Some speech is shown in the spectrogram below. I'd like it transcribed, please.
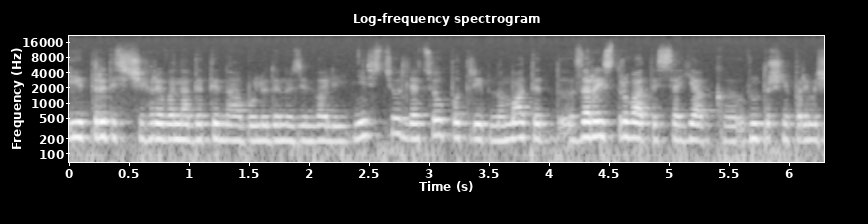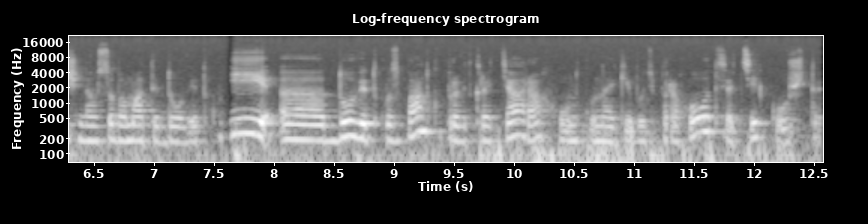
і 3 тисячі гривень на дитину або людину з інвалідністю. Для цього потрібно мати зареєструватися як внутрішньопереміщена особа, мати довідку і е, довідку з банку про відкриття рахунку, на який будуть перераховуватися ці кошти.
